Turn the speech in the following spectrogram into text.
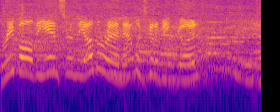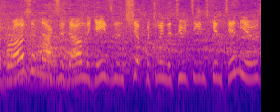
Three ball, the answer in the other end. That one's going to be good. And Barraza knocks it down. The gamesmanship between the two teams continues,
